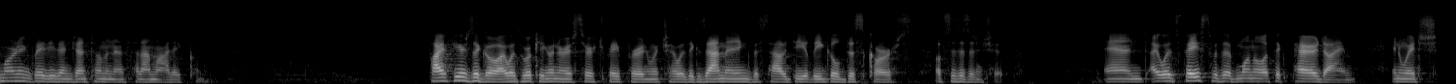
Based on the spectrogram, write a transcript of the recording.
morning, ladies and gentlemen, and assalamu alaikum. Five years ago, I was working on a research paper in which I was examining the Saudi legal discourse of citizenship. And I was faced with a monolithic paradigm in which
